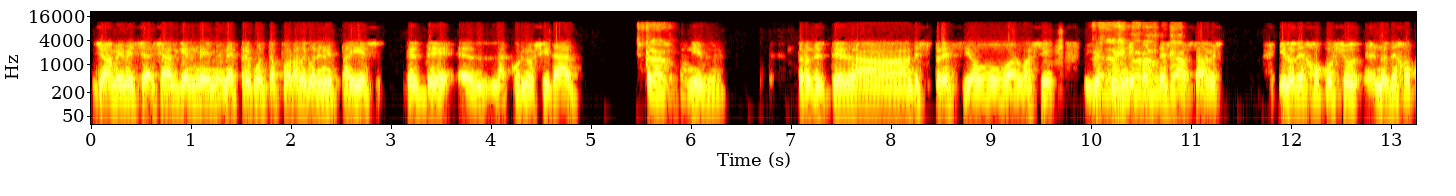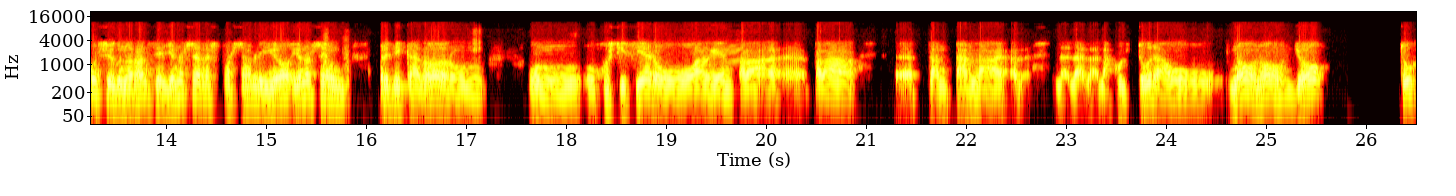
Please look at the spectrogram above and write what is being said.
Yo a mí, si, alguien me, pregunta por algo de mi país, desde la curiosidad, estoy disponible. Pero desde el desprecio o algo así, yo ni contesto, ¿sabes? y lo dejo con su, lo dejo con su ignorancia. Yo no soy responsable, yo, yo no soy un predicador, un, un, justiciero o alguien para, para eh, plantar la, la, la, cultura. O, no, no, yo, tú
